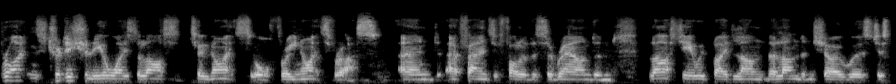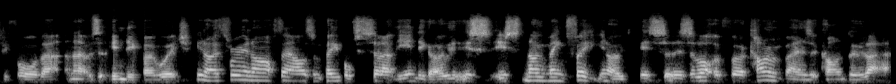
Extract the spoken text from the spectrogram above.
Brighton's traditionally always the last two nights or three nights for us, and our fans have followed us around. And last year we played London. The London show was just before that, and that was at Indigo, which you know three and a half thousand people to sell out the Indigo is is no mean feat. You know, it's there's a lot of uh, current bands that can't do that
